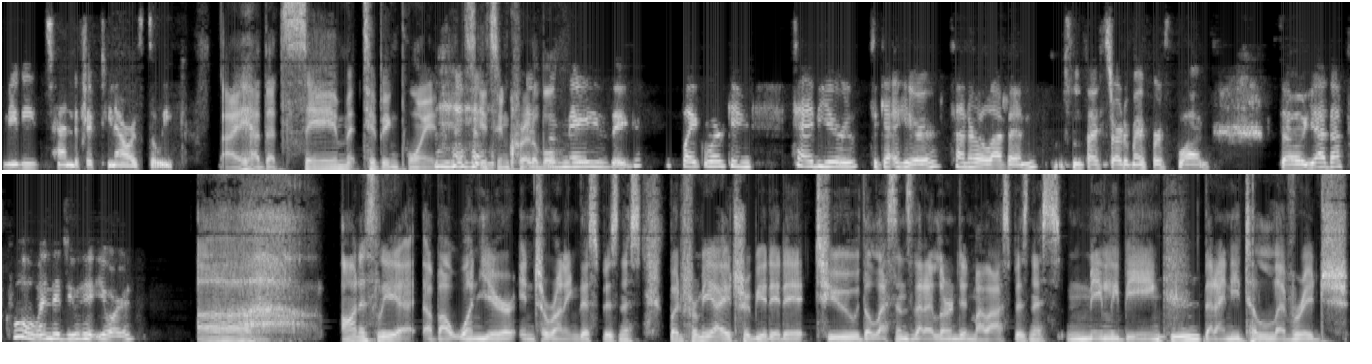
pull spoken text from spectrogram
maybe 10 to 15 hours a week. I had that same tipping point. It's, it's incredible. it's amazing. It's like working 10 years to get here, 10 or 11 since I started my first blog. So yeah, that's cool. When did you hit yours? Uh, honestly, about one year into running this business. But for me, I attributed it to the lessons that I learned in my last business, mainly being mm-hmm. that I need to leverage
